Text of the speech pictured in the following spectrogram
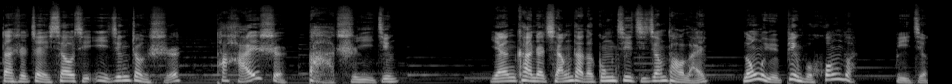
但是这消息一经证实，他还是大吃一惊。眼看着强大的攻击即将到来，龙宇并不慌乱，毕竟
